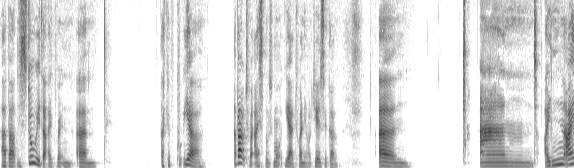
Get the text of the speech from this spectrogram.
about this story that I'd written. Um, like, a, yeah, about I suppose more, yeah, twenty odd years ago. Um, and I, I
